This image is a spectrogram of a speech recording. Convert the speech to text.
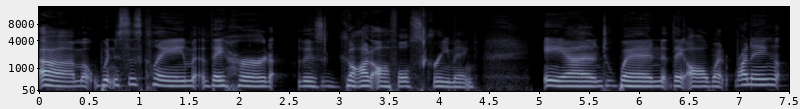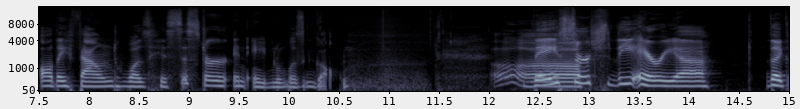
um, witnesses claim they heard this god awful screaming. And when they all went running, all they found was his sister, and Aiden was gone. Oh. They searched the area like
